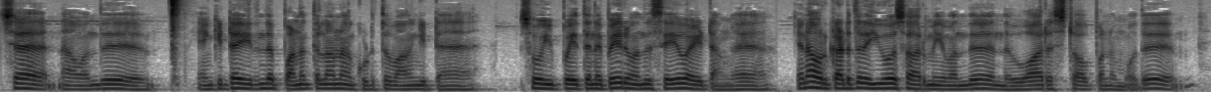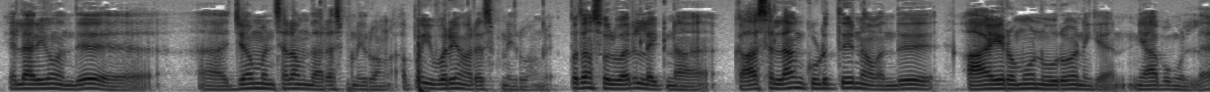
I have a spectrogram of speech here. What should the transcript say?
ச்சே நான் வந்து என்கிட்ட இருந்த பணத்தெல்லாம் நான் கொடுத்து வாங்கிட்டேன். ஸோ இப்போ இத்தனை பேர் வந்து சேவ் ஆகிட்டாங்க ஏன்னா ஒரு கடத்தில் யூஎஸ் ஆர்மி வந்து அந்த வாரை ஸ்டாப் பண்ணும்போது எல்லாரையும் வந்து ஜெர்மன்ஸ் எல்லாம் வந்து அரெஸ்ட் பண்ணிடுவாங்க அப்போ இவரையும் அரெஸ்ட் பண்ணிடுவாங்க இப்போ தான் சொல்வார் லைக் நான் காசெல்லாம் கொடுத்து நான் வந்து ஆயிரமோ நூறோ எனக்கு ஞாபகம் இல்லை.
